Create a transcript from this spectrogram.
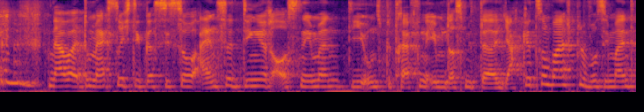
Ja, aber du merkst richtig, dass sie so einzelne Dinge rausnehmen, die uns betreffen. Eben das mit der Jacke zum Beispiel, wo sie meint,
